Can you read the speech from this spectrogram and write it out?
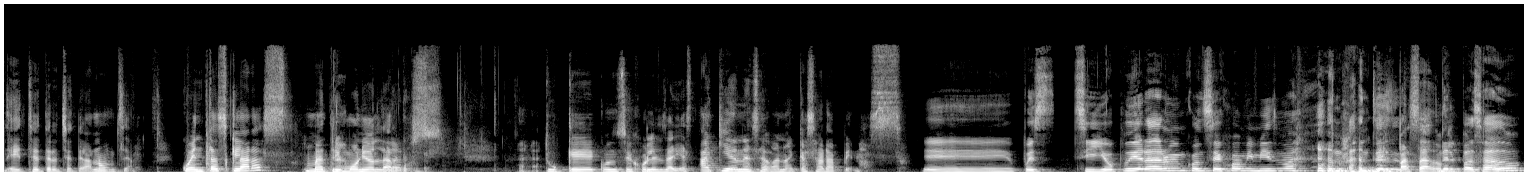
etcétera, etcétera, ¿no? O sea, cuentas claras, matrimonios largos. ¿Tú qué consejo les darías a quienes se van a casar apenas? Eh, pues si yo pudiera darme un consejo a mí misma antes del pasado. Del pasado,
